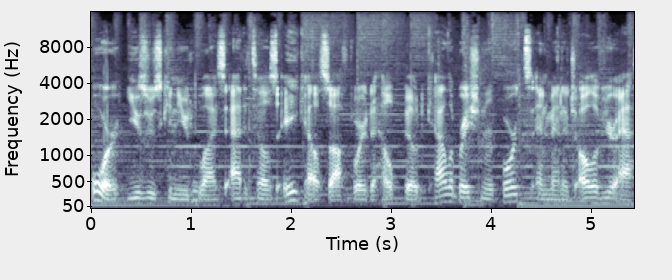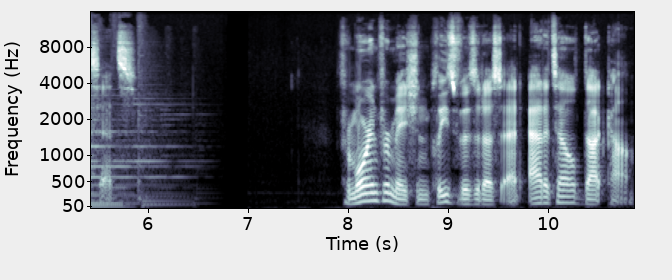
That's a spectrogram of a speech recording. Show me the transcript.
or users can utilize Additel's ACAL software to help build calibration reports and manage all of your assets. For more information, please visit us at additel.com.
